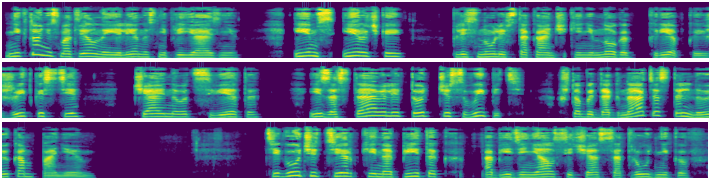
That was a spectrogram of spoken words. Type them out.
Никто не смотрел на Елену с неприязнью. Им с Ирочкой плеснули в стаканчики немного крепкой жидкости чайного цвета и заставили тотчас выпить, чтобы догнать остальную компанию. Тягучий терпкий напиток объединял сейчас сотрудников,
